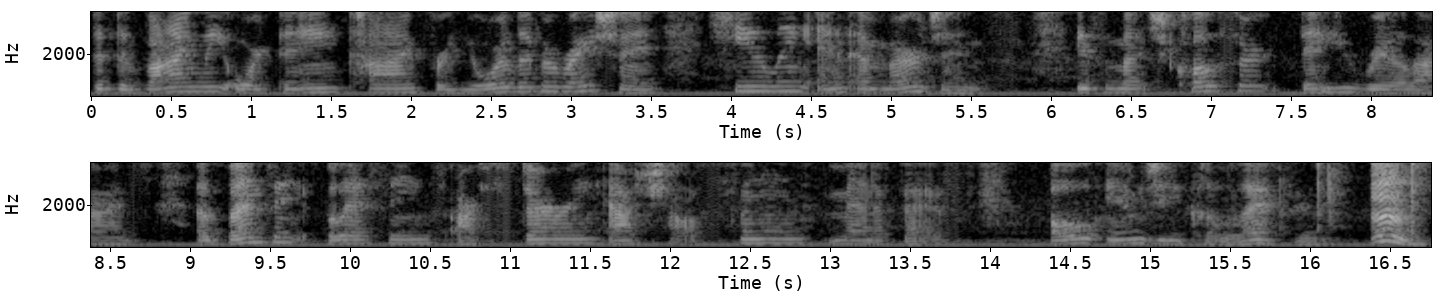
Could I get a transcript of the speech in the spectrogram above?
The divinely ordained time for your liberation, healing, and emergence is much closer than you realize. Abundant blessings are stirring and shall soon manifest. OMG Collective. Mm.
